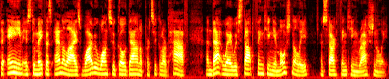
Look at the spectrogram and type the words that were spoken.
The aim is to make us analyze why we want to go down a particular path, and that way we stop thinking emotionally and start thinking rationally.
